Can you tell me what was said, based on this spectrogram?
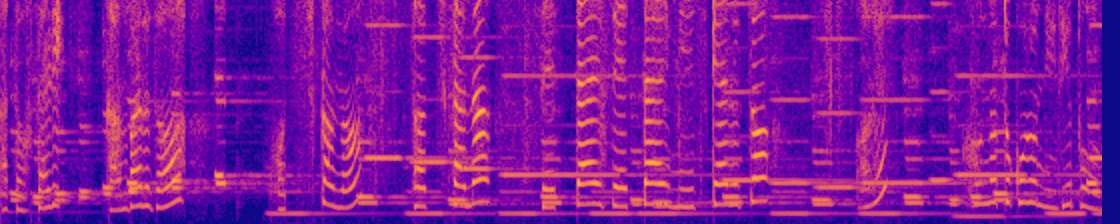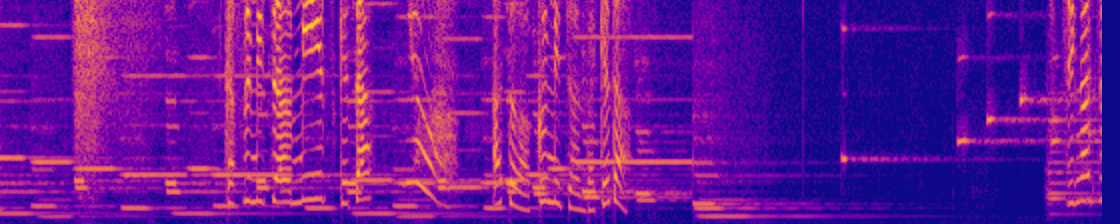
あと二人頑張るぞ。こっちかな？そっちかな？絶対絶対見つけるぞ。あれ？こんなところにリボンかすみちゃん見つけた。にゃあとはくみちゃんだけだ。7月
